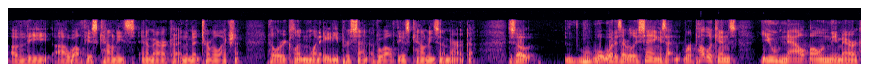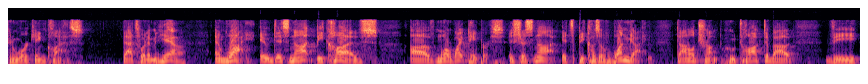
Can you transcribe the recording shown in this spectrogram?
of the uh, wealthiest counties in America in the midterm election. Hillary Clinton won 80 percent of the wealthiest counties in America. So. th- What is that really saying is that Republicans, you now own the American working class. That's what it means. Yeah. And why? It, it's not because of more white papers. It's just not. It's because of one guy, Donald Trump, who talked about the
